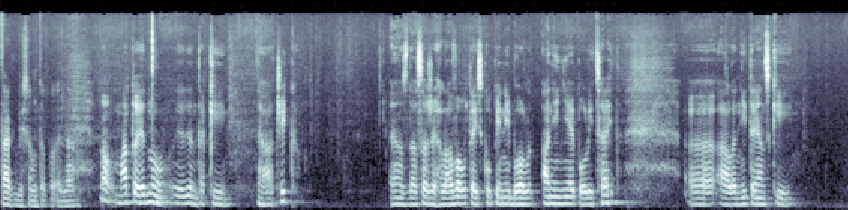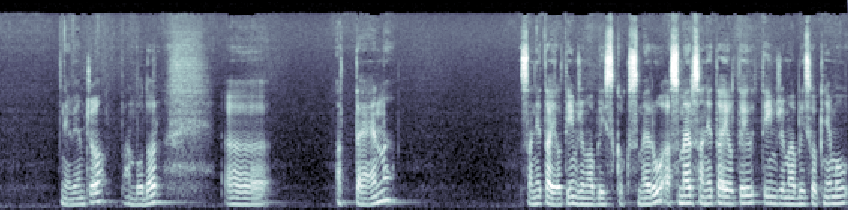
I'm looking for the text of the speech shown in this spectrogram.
Tak by som to povedal. No, má to jednu, jeden taký háčik. Zdá sa, že hlavou tej skupiny bol ani nie policajt, e, ale nitrianský neviem čo, pán Bodor. E, a ten sa netajil tým, že má blízko k Smeru a Smer sa netajil tým, že má blízko k nemu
